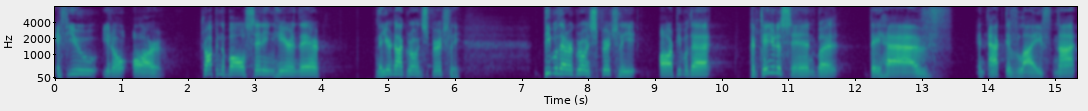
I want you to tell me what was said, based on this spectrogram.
if you, you know, are dropping the ball, sinning here and there, that you're not growing spiritually. People that are growing spiritually are people that continue to sin, but they have an active life, not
